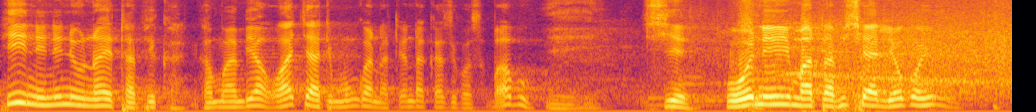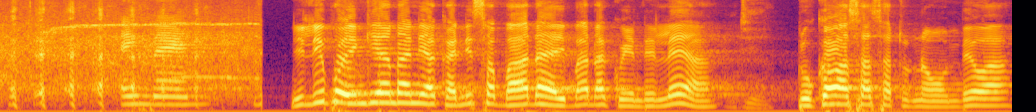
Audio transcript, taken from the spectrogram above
hii ni nini unayetapika nikamwambia wacha ati mungu anatenda kazi kwa sababu. Sie huoni hii matapisha yaliyoko hivi? Amen. nilipoingia ndani ya kanisa baada ya ibada kuendelea ndio. tukawa sasa tunaombewa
